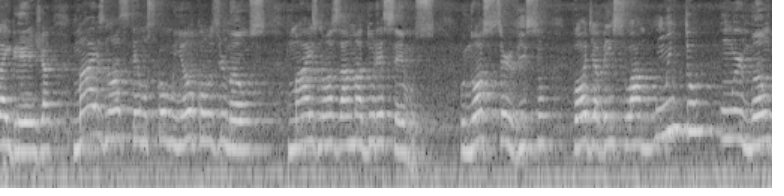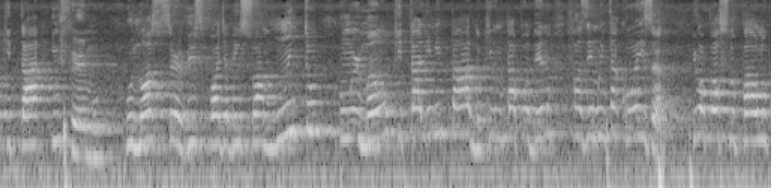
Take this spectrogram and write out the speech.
à igreja, mais nós temos comunhão com os irmãos, mais nós amadurecemos. O nosso serviço pode abençoar muito um irmão que está enfermo. O nosso serviço pode abençoar muito um irmão que está limitado, que não está podendo fazer muita coisa. E o apóstolo Paulo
